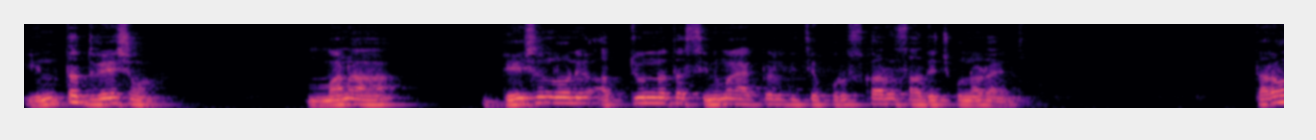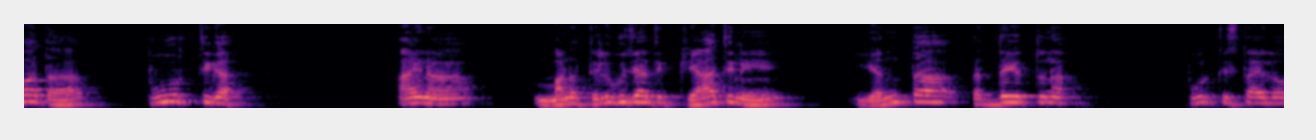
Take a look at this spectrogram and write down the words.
ఇంత ద్వేషం మన దేశంలోని అత్యున్నత సినిమా యాక్టర్లకు ఇచ్చే పురస్కారం సాధించుకున్నాడు ఆయన. తర్వాత పూర్తిగా ఆయన మన తెలుగు జాతి ఖ్యాతిని ఎంత పెద్ద ఎత్తున పూర్తి స్థాయిలో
